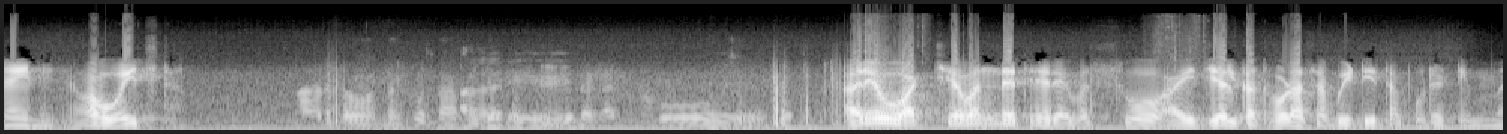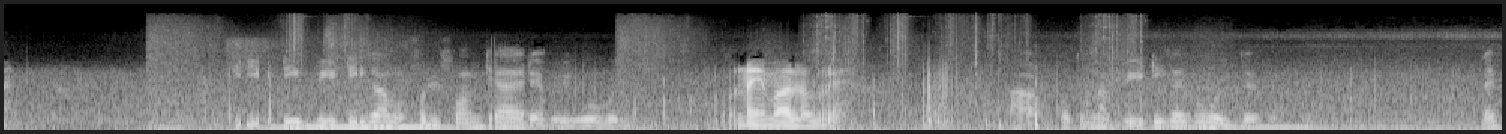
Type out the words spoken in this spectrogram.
नहीं नहीं हाँ वही था। मार दो बोला मुझे अरे, लगा वो। अरे वो अच्छे बंदे थे रे बस वो आईजीएल का थोड़ा सा बीटी था पूरे टीम में। बीटी बीटी का फुल फॉर्म क्या है रे भाई वो बोल। वो नहीं मालूम रे। आपको तुम ना बीटी का क्यों बोलते हो? लाइक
